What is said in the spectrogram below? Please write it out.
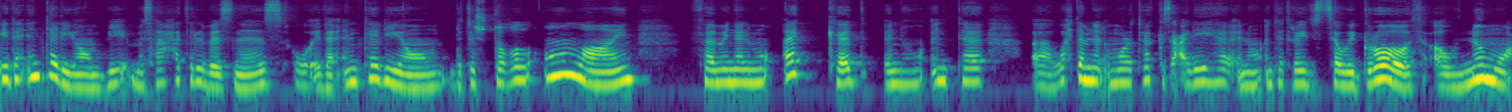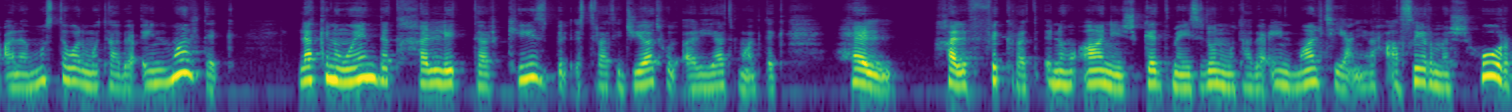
إذا أنت اليوم بمساحة ال business وإذا أنت اليوم بتشتغل أونلاين فمن المؤكد أنه أنت آه، واحدة من الأمور تركز عليها أنه أنت تريد تسوي growth أو نمو على مستوى المتابعين مالتك. لكن وين ده تخلي التركيز بالاستراتيجيات والآليات مالتك؟ هل خلف فكرة أنه أني قد ما يزيدون المتابعين مالتي يعني راح أصير مشهور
